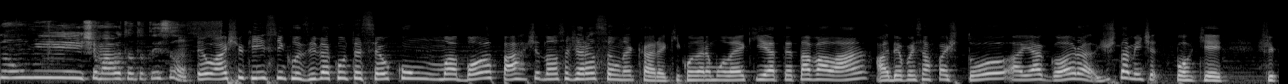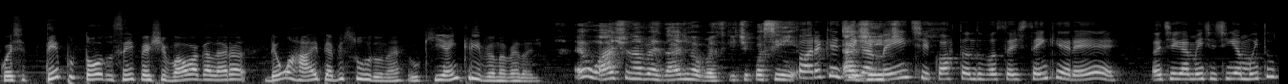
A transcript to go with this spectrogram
não me chamava tanta atenção. Eu acho que isso, inclusive, aconteceu com uma boa parte da nossa geração, né, cara? Que quando era moleque até tava lá, aí depois se afastou, aí agora, justamente porque ficou esse tempo todo sem festival, a galera deu um hype absurdo, né? O que é incrível, na verdade. Eu acho, na verdade, Roberto, que tipo assim. Fora que antigamente, gente... cortando vocês sem querer, Antigamente tinha muito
